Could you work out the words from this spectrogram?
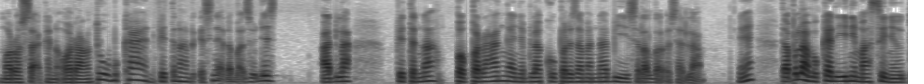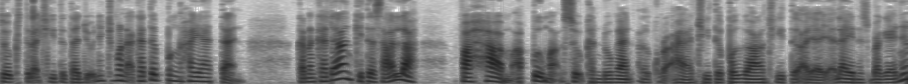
merosakkan orang tu. Bukan. Fitnah dekat sini adalah maksudnya adalah fitnah peperangan yang berlaku pada zaman Nabi sallallahu alaihi wasallam. Eh, tak apalah bukan ini masanya untuk kita nak cerita tajuk ni cuma nak kata penghayatan. Kadang-kadang kita salah faham apa maksud kandungan Al-Quran, cerita perang, cerita ayat-ayat lain dan sebagainya.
